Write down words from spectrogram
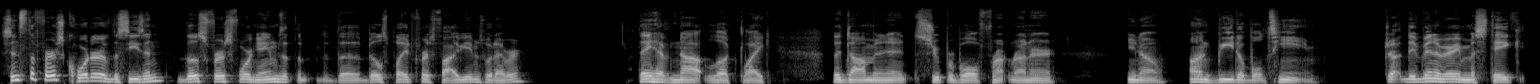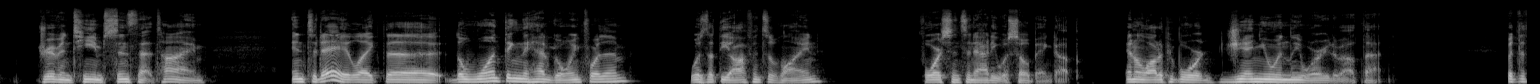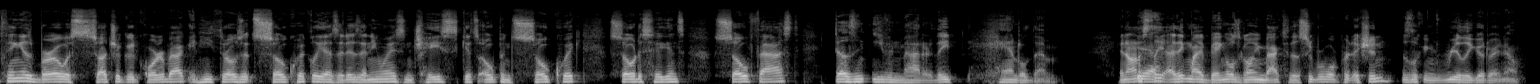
Since the first quarter of the season, those first four games that the the Bills played, first five games, whatever, they have not looked like the dominant Super Bowl frontrunner, you know, unbeatable team. They've been a very mistake driven team since that time. And today, like the the one thing they had going for them was that the offensive line for Cincinnati was so banged up. And a lot of people were genuinely worried about that. But the thing is, Burrow is such a good quarterback, and he throws it so quickly as it is, anyways. And Chase gets open so quick. So does Higgins, so fast. Doesn't even matter. They handled them. And honestly, I think my Bengals going back to the Super Bowl prediction is looking really good right now.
